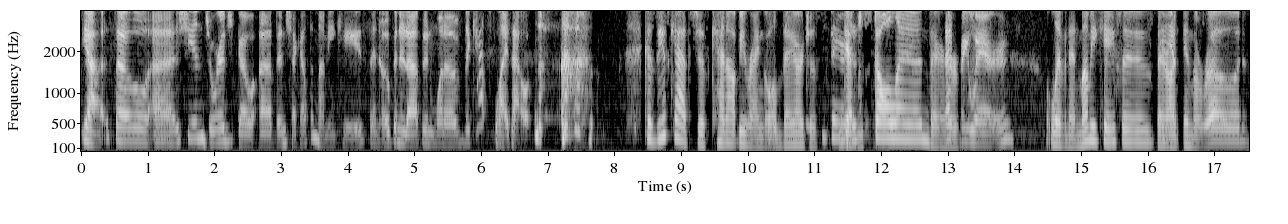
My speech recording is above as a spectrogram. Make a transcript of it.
yeah so uh, she and george go up and check out the mummy case and open it up and one of the cats flies out Because these cats just cannot be wrangled. They are just They're getting just stolen. They're everywhere living in mummy cases. They're Yeah. on, in the road.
